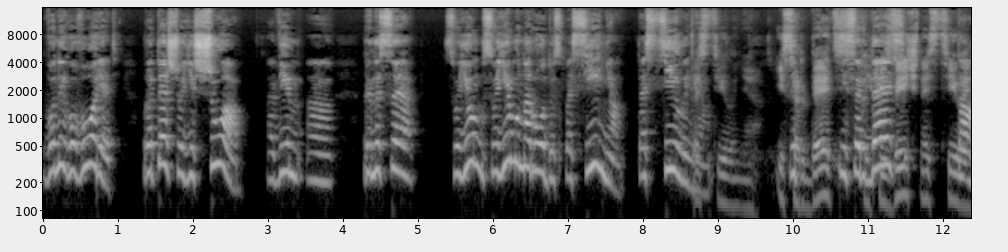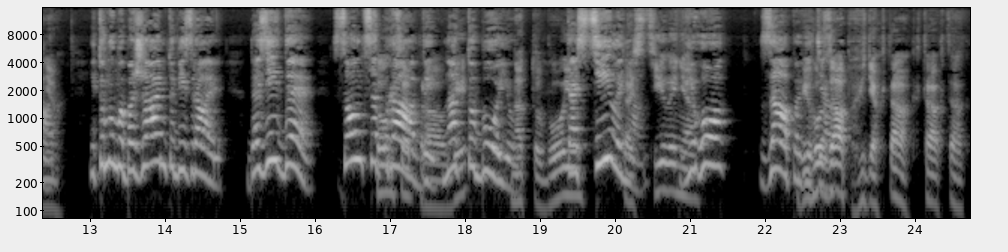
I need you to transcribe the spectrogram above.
Вони говорять про те, що Єшуа е, він принесе своєму, своєму народу спасіння та Та зцілення. зцілення. І сердець, і сердець, і фізичне зцілення. Так. І тому ми бажаємо тобі, Ізраїль, да зійде сонце, Сонце правди, правди над тобою Над тобою та зцілення та зцілення його в заповідях. його заповідях. Так, так, так.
